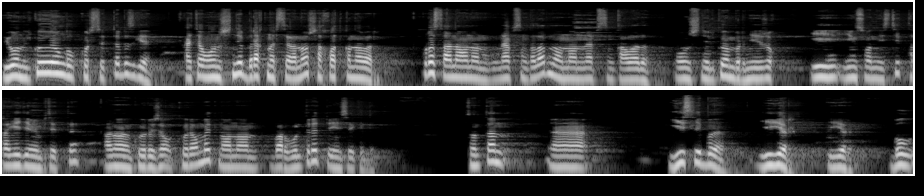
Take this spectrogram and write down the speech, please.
И оны үлкен қылып көрсетті бізге. Хотя оның ішінде бір ақ нәрсе ғана бар шахват қана бар. Просто анау мынаның нәпсін қалады мынау мынаның нәпсін қалады. Оның ішінде үлкен бір не жоқ. И ең соңында не істейді трагедиямен бітеді да ананы көре, көре алмайды мынау барып өлтіреді деген секілді. Сондықтан ә, если бы егер егер бұл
